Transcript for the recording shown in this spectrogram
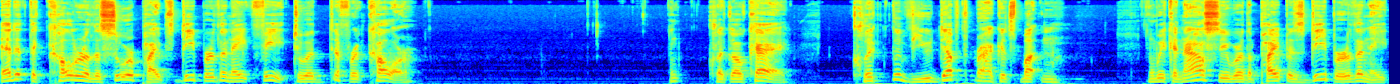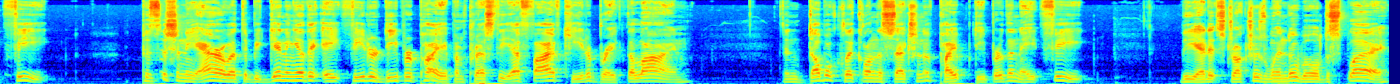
Edit the color of the sewer pipes deeper than 8 feet to a different color. And click OK. Click the View Depth Brackets button and we can now see where the pipe is deeper than 8 feet. Position the arrow at the beginning of the 8 feet or deeper pipe and press the F5 key to break the line. Then double click on the section of pipe deeper than 8 feet. The Edit Structures window will display.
